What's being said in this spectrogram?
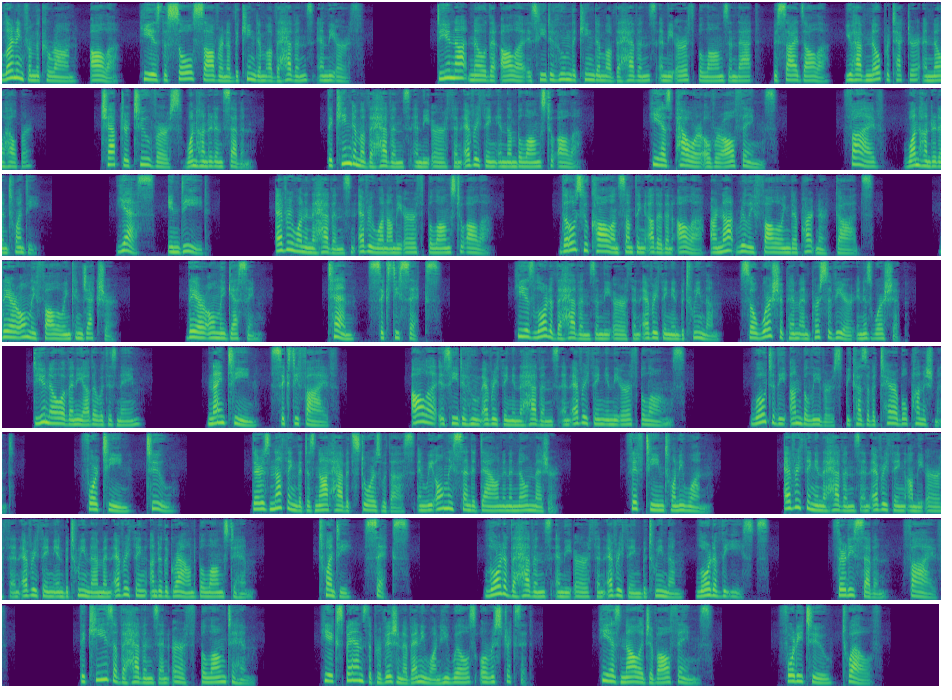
Learning from the Quran, Allah, He is the sole sovereign of the kingdom of the heavens and the earth. Do you not know that Allah is He to whom the kingdom of the heavens and the earth belongs and that, besides Allah, you have no protector and no helper? Chapter 2 Verse 107 The kingdom of the heavens and the earth and everything in them belongs to Allah. He has power over all things. 5. 120 Yes, indeed. Everyone in the heavens and everyone on the earth belongs to Allah. Those who call on something other than Allah are not really following their partner, gods. They are only following conjecture. They are only guessing. 10. 66. He is Lord of the heavens and the earth and everything in between them, so worship him and persevere in his worship. Do you know of any other with his name? 19. 65. Allah is he to whom everything in the heavens and everything in the earth belongs. Woe to the unbelievers because of a terrible punishment. 14. 2. There is nothing that does not have its stores with us and we only send it down in a known measure. 1521. Everything in the heavens and everything on the earth and everything in between them and everything under the ground belongs to him. 20. 6. Lord of the heavens and the earth and everything between them, Lord of the Easts. 37. 5. The keys of the heavens and earth belong to him. He expands the provision of anyone he wills or restricts it. He has knowledge of all things. 42. 12.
